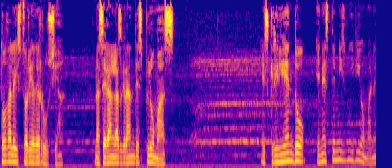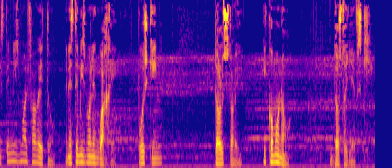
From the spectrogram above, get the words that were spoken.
toda la historia de Rusia. Nacerán las grandes plumas escribiendo en este mismo idioma, en este mismo alfabeto, en este mismo lenguaje. Pushkin, Tolstoy y, como no, Dostoyevsky.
